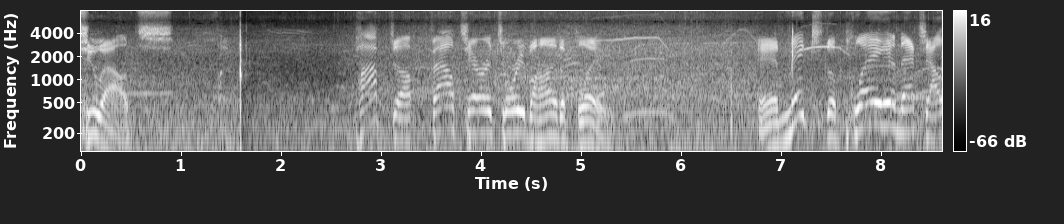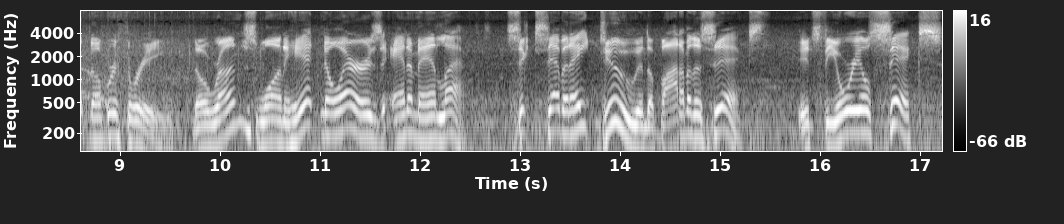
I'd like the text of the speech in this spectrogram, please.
two outs. Popped up, foul territory behind the plate. And makes the play, and that's out number three. No runs, one hit, no errors, and a man left. Six, seven, eight, two in the bottom of the sixth. It's the Orioles six,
